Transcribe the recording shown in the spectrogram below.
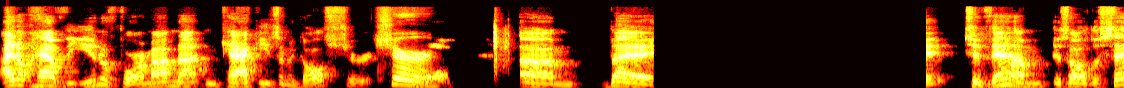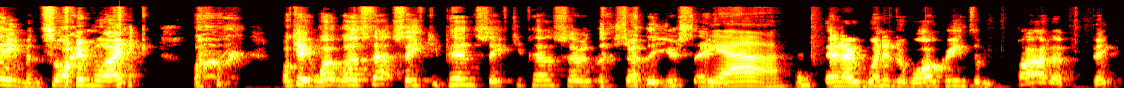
i don't have the uniform. I'm not in khakis and a golf shirt sure. you know? um but to them is all the same. And so i'm like okay what was that? Safety pin safety pin so, so that you're saying yeah. And i went into walgreens and bought a big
